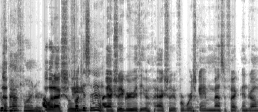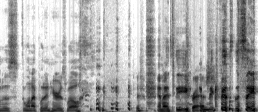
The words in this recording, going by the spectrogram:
You're the Pathfinder. I would actually. fuck is that? I actually agree with you. Actually, for worst game, Mass Effect Andromeda is the one I put in here as well. and I see Trash. Nick feels the same.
